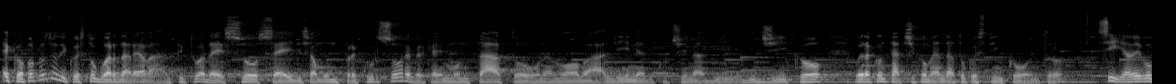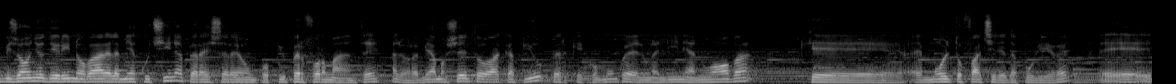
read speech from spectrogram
Ecco, a proposito di questo guardare avanti, tu adesso sei, diciamo, un precursore perché hai montato una nuova linea di cucina di, di Gico. Vuoi raccontarci com'è andato questo incontro? Sì, avevo bisogno di rinnovare la mia cucina per essere un po' più performante. Allora, abbiamo scelto H+, perché comunque è una linea nuova che è molto facile da pulire e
